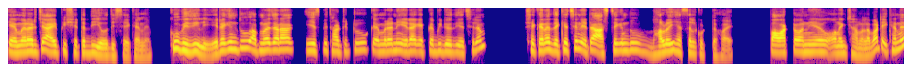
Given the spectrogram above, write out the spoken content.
ক্যামেরার যে আইপি সেটা দিয়েও দিছে এখানে। খুব ইজিলি এটা কিন্তু আপনারা যারা ইএসপি থার্টি টু ক্যামেরা নিয়ে এর আগে একটা ভিডিও দিয়েছিলাম, সেখানে দেখেছেন এটা আসতে কিন্তু ভালোই হ্যাসেল করতে হয়। পাওয়ার টাওয়ার নিয়ে অনেক ঝামেলা বাট এখানে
